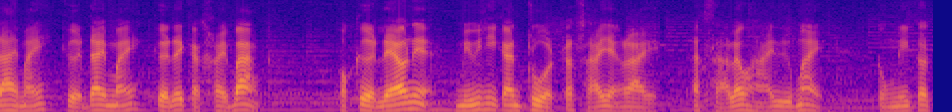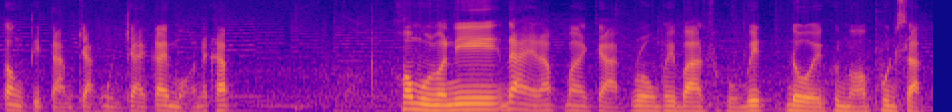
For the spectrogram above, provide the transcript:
ได้ไหมเกิดได้ไหมเกิดได้กับใครบ้าง พอเกิดแล้วเนี่ยมีวิธีการตรวจรักษาอย่างไร รักษาแล้วหายหรือไม่ ตรงนี้ก็ต้องติดตามจากอุ่นใจใกล้หมอนะครับ ข้อมูลวันนี้ได้รับมาจากโรงพยาบาลสุขุมวิทโดยคุณหมอภูลศักดิ์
